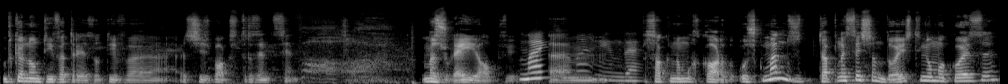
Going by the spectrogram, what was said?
Porque eu não tive a 3, eu tive a, a Xbox 360. Mas joguei, óbvio. Mais um, uma renda. Só que não me recordo. Os comandos da PlayStation 2 tinham uma coisa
